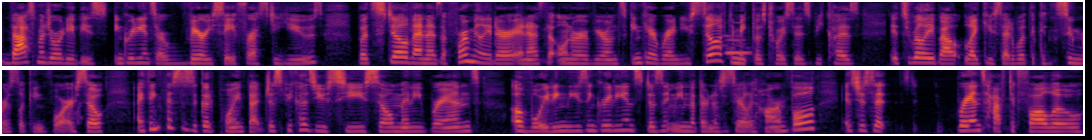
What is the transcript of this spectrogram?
vast majority of these ingredients are very safe for us to use. But still, then, as a formulator and as the owner of your own skincare brand, you still have to make those choices because it's really about, like you said, what the consumer is looking for. So I think this is a good point that just because you see so many brands avoiding these ingredients doesn't mean that they're necessarily harmful. It's just that brands have to follow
